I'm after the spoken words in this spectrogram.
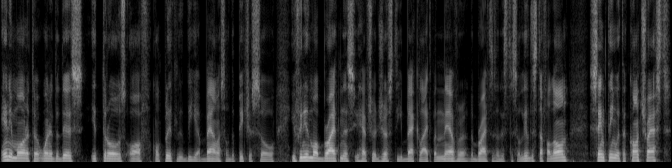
any monitor, when you do this, it throws off completely the uh, balance of the picture. So if you need more brightness, you have to adjust the backlight, but never the brightness of this. So leave this stuff alone. Same thing with the contrast.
